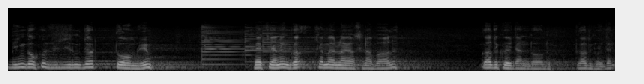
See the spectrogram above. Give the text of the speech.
1924 doğumluyum. Fethiye'nin Kemerlayası'na bağlı. Kadıköy'den doğdum. Kadıköy'den.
